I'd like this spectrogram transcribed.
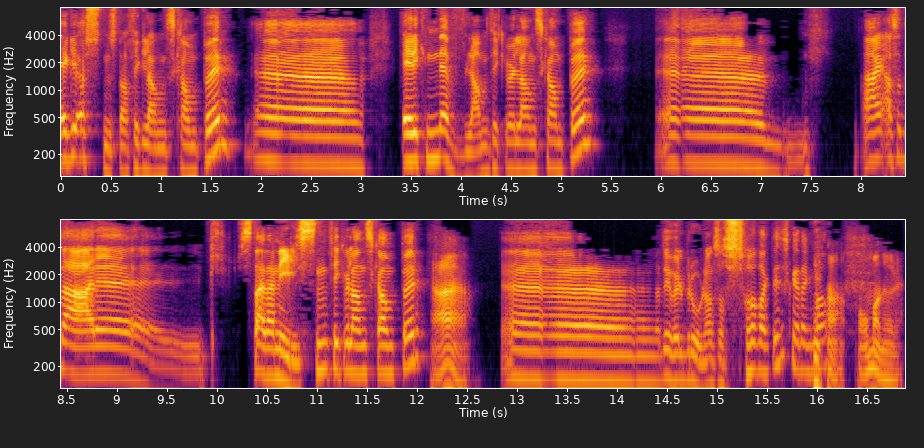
Egil Østenstad fikk landskamper. Eh, Erik Nevland fikk vel landskamper. Eh, nei, altså, det er eh, Steinar Nilsen fikk vel landskamper. Ja, ja. Eh, det gjorde vel broren hans også, faktisk. Jeg tenke meg om. ja om han gjorde.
